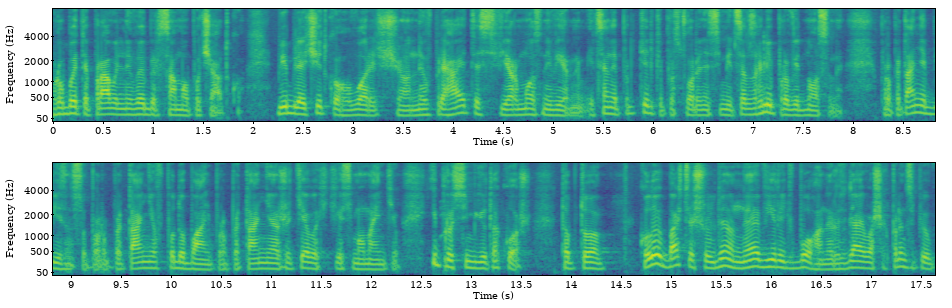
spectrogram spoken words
робити правильний вибір з самого початку. Біблія чітко говорить, що не впрягайтесь в ярмо з невірним. І це не тільки про створення сім'ї, це взагалі про відносини, про питання бізнесу, про питання вподобань, про питання життєвих якихось моментів і про сім'ю також. Тобто, коли ви бачите, що людина не вірить в Бога, не розділяє ваших принципів,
